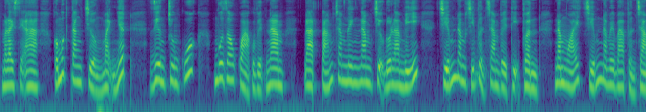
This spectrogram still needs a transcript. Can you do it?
Malaysia có mức tăng trưởng mạnh nhất. Riêng Trung Quốc mua rau quả của Việt Nam đạt 805 triệu đô la Mỹ, chiếm 59% về thị phần, năm ngoái chiếm 53%.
